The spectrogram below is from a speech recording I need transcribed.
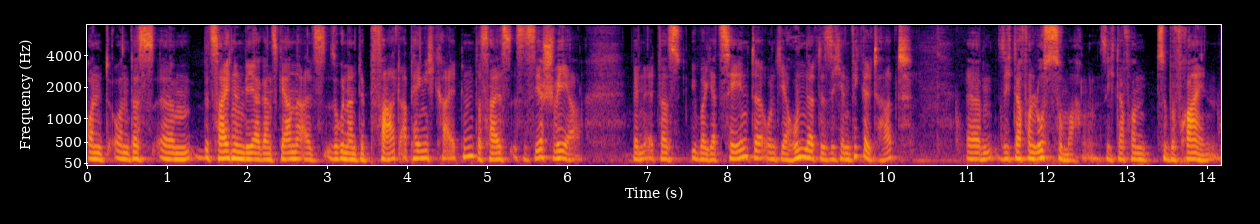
Und, und das ähm, bezeichnen wir ja ganz gerne als sogenannte Pfadabhängigkeiten. Das heißt, es ist sehr schwer, wenn etwas über Jahrzehnte und Jahrhunderte sich entwickelt hat, ähm, sich davon loszumachen, sich davon zu befreien.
